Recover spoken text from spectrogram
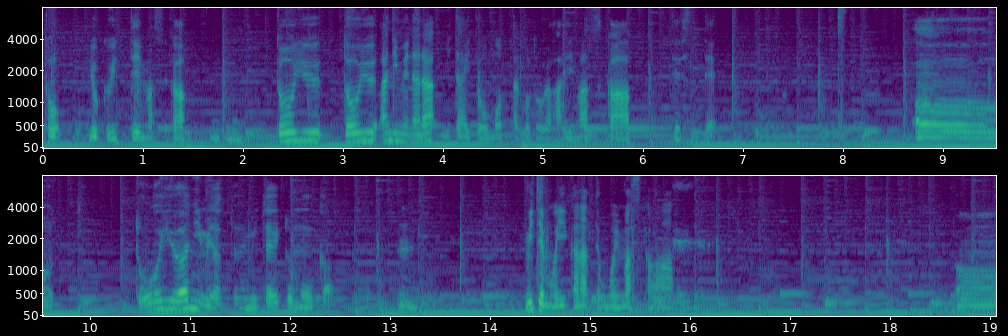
とよく言っていますが、うんどういう、どういうアニメなら見たいと思ったことがありますか？ですって。あーどういうアニメだったら見たいと思うか。うん。見てもいいかなって思いますか？あー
